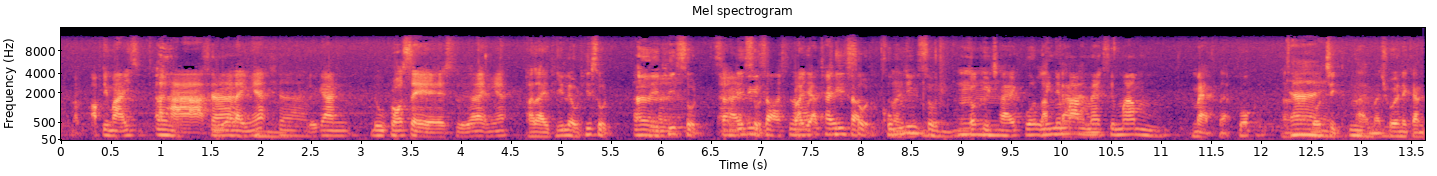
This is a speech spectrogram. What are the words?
ำแบบ optimize เออ path หรืออะไรเงี้ยใช่หรือการดู process หรืออะไรเงี้ย อะไรที่เร็วที่สุดเออดีที่สุด สั้นใช้ที่สุด resource ประหยัดใช้ที่สุด คุ้มที่สุด ก็คือใช้พวกหลักมินิกามัรมแม็กซิมัม แมทนะพวกใช่โลจิกอะไรมาช่วยในการ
